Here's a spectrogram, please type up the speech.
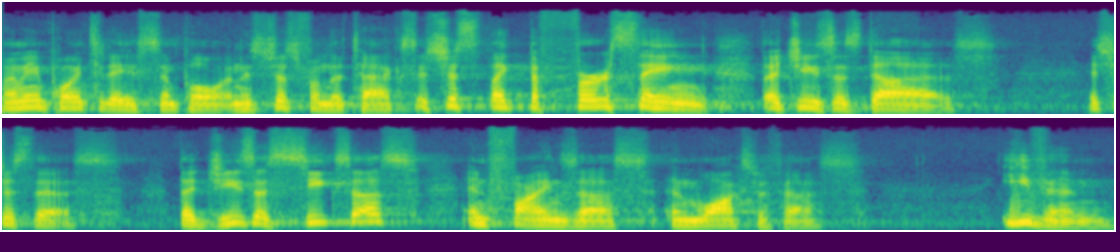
My main point today is simple, and it's just from the text. It's just like the first thing that Jesus does. It's just this that Jesus seeks us and finds us and walks with us, even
